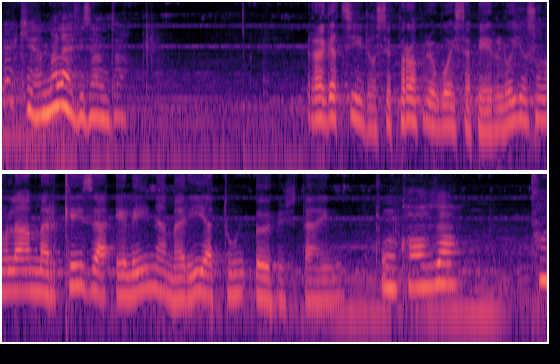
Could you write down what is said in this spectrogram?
E chi è? Maleficent? Ragazzino, se proprio vuoi saperlo, io sono la marchesa Elena Maria Thun Hohenstein. Tu cosa? Tu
